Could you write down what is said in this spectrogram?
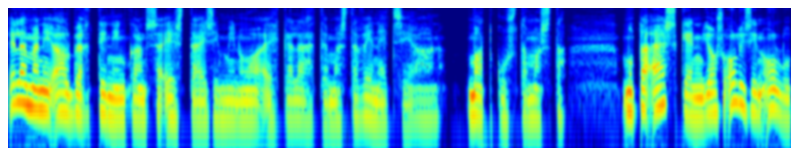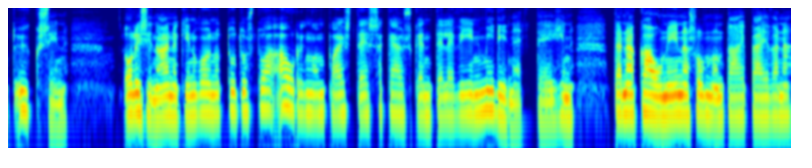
Elämäni Albertinin kanssa estäisi minua ehkä lähtemästä Venetsiaan, matkustamasta, mutta äsken, jos olisin ollut yksin, olisin ainakin voinut tutustua auringonpaisteessa käyskenteleviin midinetteihin tänä kauniina sunnuntaipäivänä,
